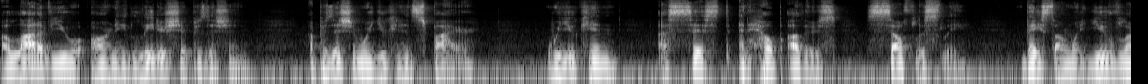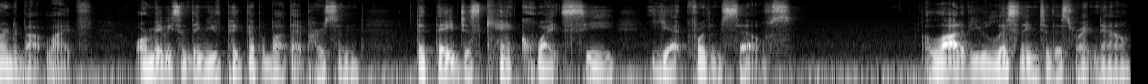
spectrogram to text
A lot of you are in a leadership position, a position where you can inspire, where you can assist and help others selflessly based on what you've learned about life, or maybe something you've picked up about that person that they just can't quite see yet for themselves. A lot of you listening to this right now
